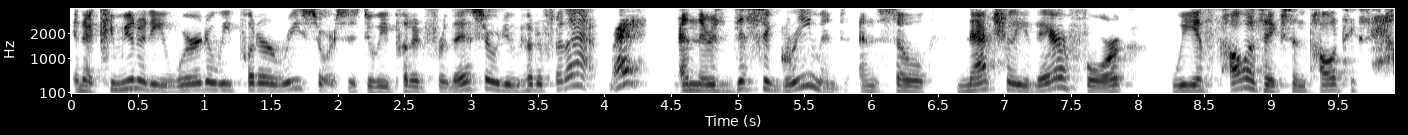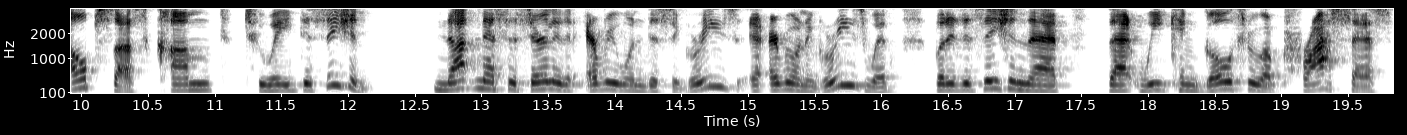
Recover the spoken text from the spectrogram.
in a community, where do we put our resources? Do we put it for this or do we put it for that? Right. And there's disagreement. And so naturally, therefore, we have politics and politics helps us come to a decision. Not necessarily that everyone disagrees, everyone agrees with, but a decision that that we can go through a process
